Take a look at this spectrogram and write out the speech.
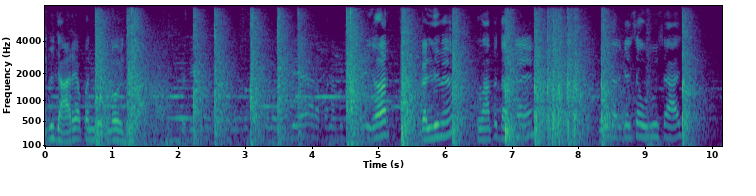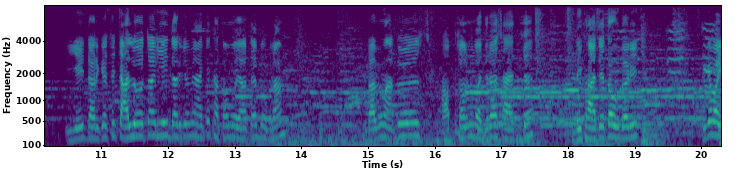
अभी जा रहे हैं अपन, देख लो इधर। तो इधर, गली में। तो वहाँ पे दरगाह है। पूरी दरगाह से उर्दू से आज। यही दरगाह से चालू होता है और यही दरगाह में आके ख़त्म हो जाता है प्रोग्राम। तो अभी वहाँ पे हाफ़ साउंड बज रहा है शायद से दिखा देता उधर ही। ठीक है भाई?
